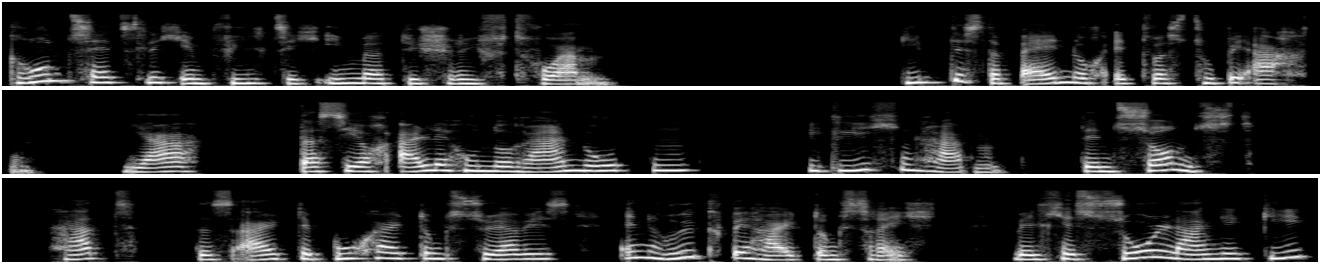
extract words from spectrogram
Grundsätzlich empfiehlt sich immer die Schriftform. Gibt es dabei noch etwas zu beachten? Ja, dass Sie auch alle Honorarnoten beglichen haben, denn sonst hat das alte Buchhaltungsservice ein Rückbehaltungsrecht, welches so lange gilt,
